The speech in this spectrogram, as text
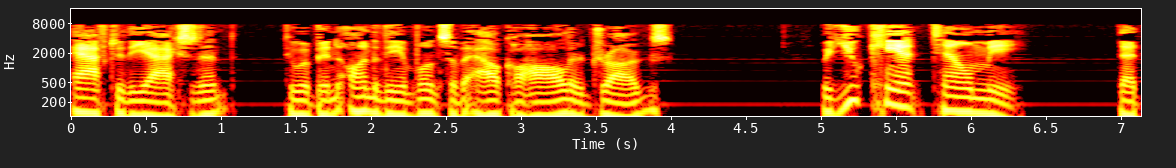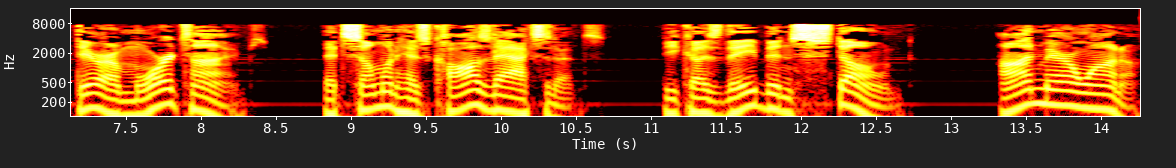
after the accident to have been under the influence of alcohol or drugs. But you can't tell me that there are more times that someone has caused accidents because they've been stoned on marijuana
